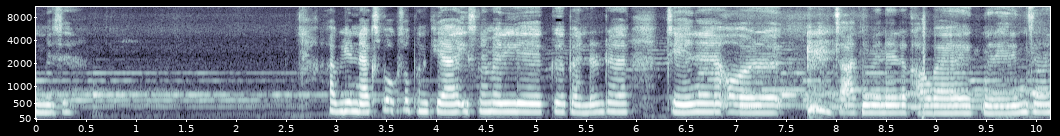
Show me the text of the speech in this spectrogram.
इनमें से। अब ये नेक्स्ट बॉक्स ओपन किया है। इसमें मेरी ये एक पेंडेंट है चेन है और साथ में मैंने रखा हुआ है एक मेरे रिंग्स हैं।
